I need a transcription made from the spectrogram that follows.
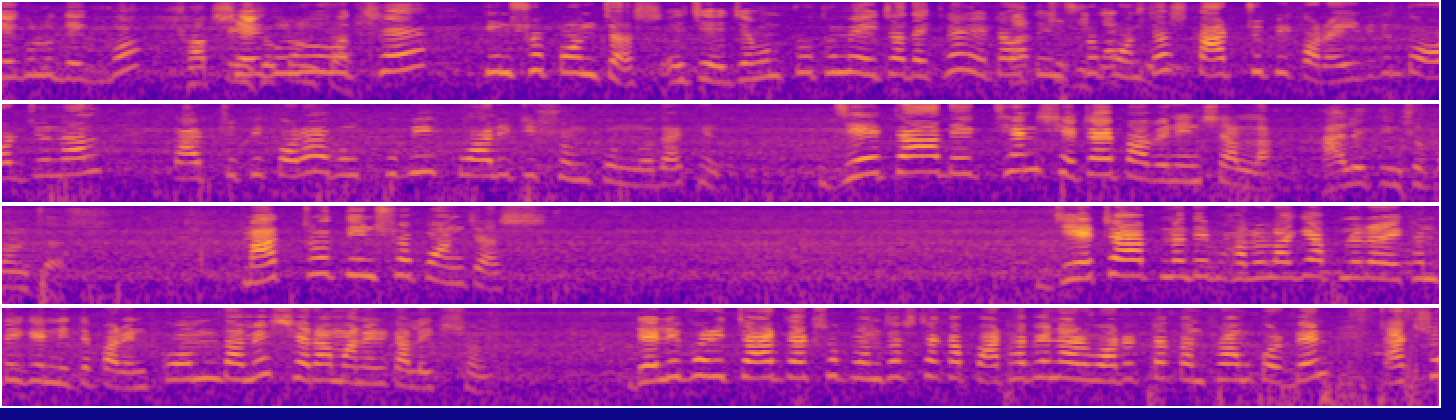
যেগুলো দেখব সেগুলো হচ্ছে তিনশো পঞ্চাশ। এই যে যেমন প্রথমে এটা দেখলেন এটাও তিনশো পঞ্চাশ। কারচুপি করা এটা কিন্তু অরিজিনাল কারচুপি করা এবং খুবই কোয়ালিটি সম্পূর্ণ দেখেন। যেটা দেখছেন সেটাই পাবেন ইনশাল্লাহ। খালি তিনশো পঞ্চাশ। মাত্র তিনশো পঞ্চাশ। যেটা আপনাদের ভালো লাগে আপনারা এখান থেকে নিতে পারেন। কম দামে সেরা মানের কালেকশন ডেলিভারি চার্জ একশো পঞ্চাশ টাকা পাঠাবেন আর অর্ডারটা কনফার্ম করবেন। একশো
